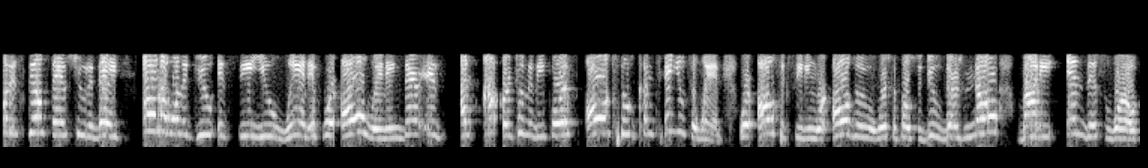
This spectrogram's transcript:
but it still stands true today. All I want to do is see you win. If we're all winning, there is an opportunity for us all to continue to win. We're all succeeding. We're all doing what we're supposed to do. There's nobody in this world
